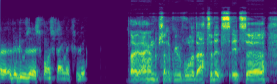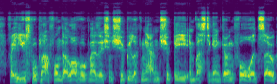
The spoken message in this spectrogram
uh, reduce the response time actually I, 100% agree with all of that, and it's it's a very useful platform that a lot of organisations should be looking at and should be investing in going forward. So,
